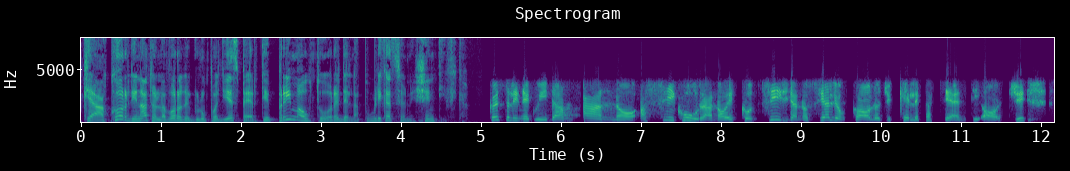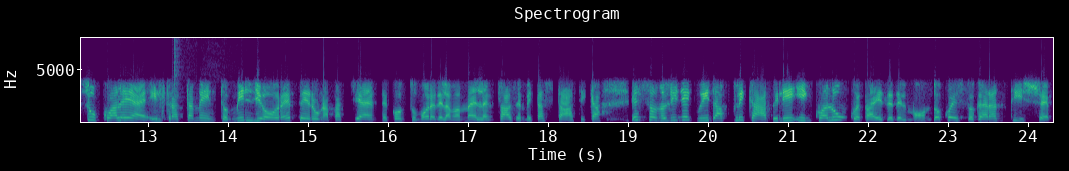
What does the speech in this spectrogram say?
che ha coordinato il lavoro del gruppo di esperti e primo autore della pubblicazione scientifica. Queste linee guida hanno, assicurano e consigliano sia gli oncologi che le pazienti oggi su qual è il trattamento migliore per una paziente con tumore della mammella in fase metastatica e sono linee guida applicabili in qualunque paese del mondo. Questo garantisce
